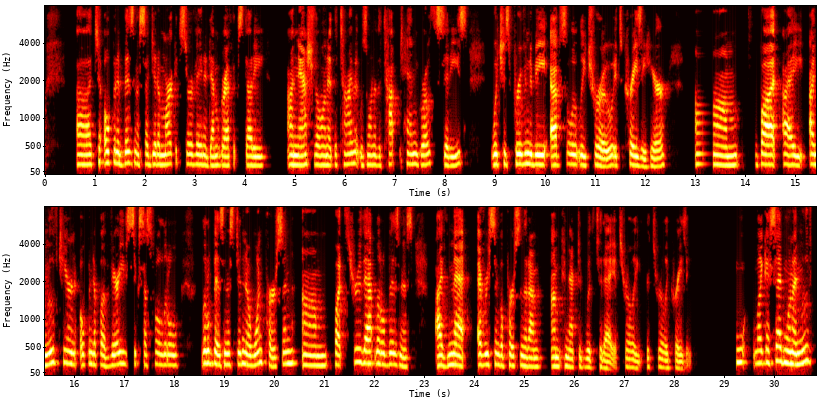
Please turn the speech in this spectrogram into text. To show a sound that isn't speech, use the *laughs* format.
uh, to open a business. I did a market survey and a demographic study on Nashville, and at the time it was one of the top 10 growth cities, which has proven to be absolutely true. It's crazy here. Um, but I I moved here and opened up a very successful little little business. Didn't know one person, um, but through that little business, I've met every single person that I'm I'm connected with today. It's really it's really crazy. Like I said, when I moved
